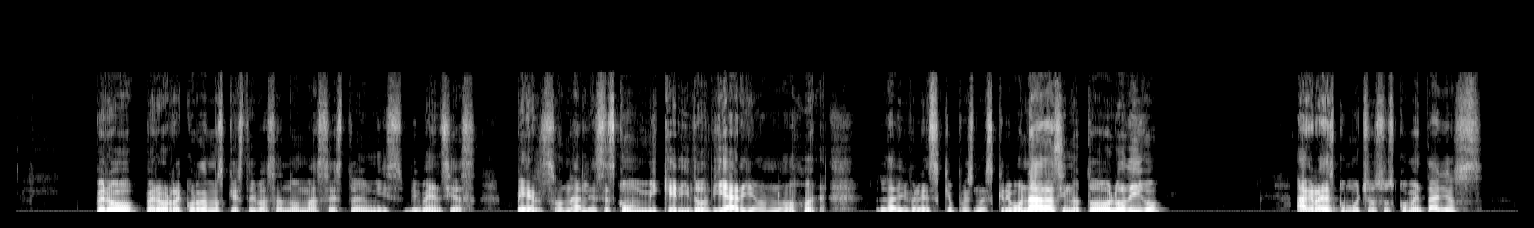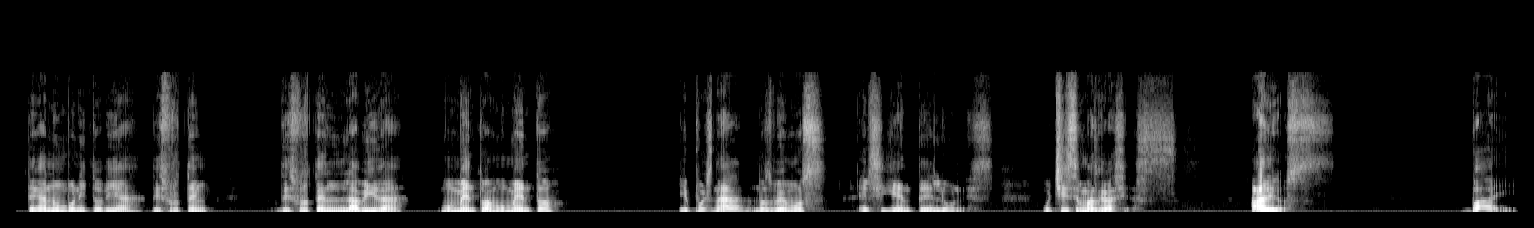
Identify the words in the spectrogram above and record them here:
Pero, pero recordemos que estoy basando más esto en mis vivencias personales. Es como mi querido diario, ¿no? La diferencia es que pues no escribo nada, sino todo lo digo. Agradezco mucho sus comentarios. Tengan un bonito día. Disfruten, disfruten la vida momento a momento. Y pues nada, nos vemos el siguiente lunes. Muchísimas gracias. Adiós. Bye.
